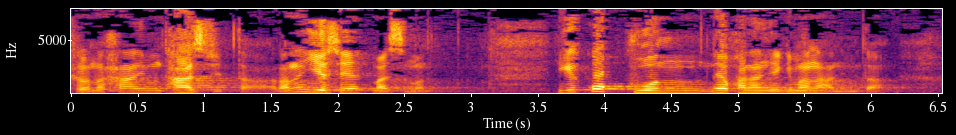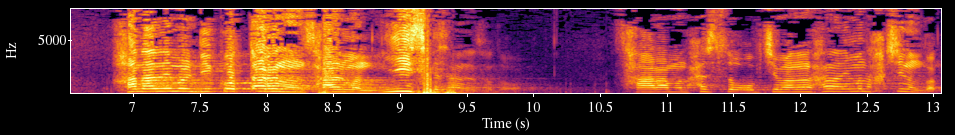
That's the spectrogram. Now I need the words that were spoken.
그러나 하나님은 다 할 수 있다. 라는 예수의 말씀은 이게 꼭 구원에 관한 얘기만은 아닙니다. 하나님을 믿고 따르는 삶은 이 세상에서도 사람은 할 수 없지만 하나님은 하시는 것.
